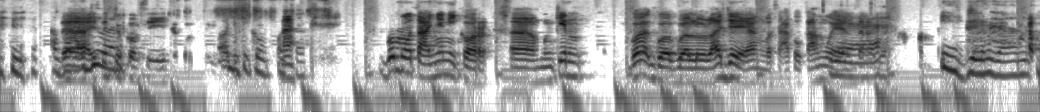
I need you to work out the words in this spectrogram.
Apalagi nah, itu cukup sih cukup oh cukup. Nah gue mau tanya nih Kor. Uh, mungkin gue gua gua lu aja ya nggak usah aku kamu yeah. ya iya. Ih, banget.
